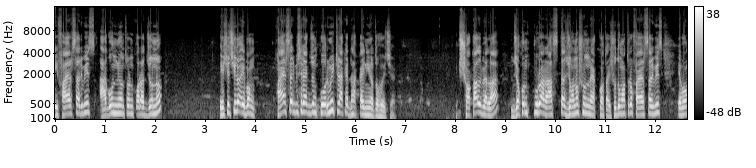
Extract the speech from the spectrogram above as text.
এই ফায়ার সার্ভিস আগুন নিয়ন্ত্রণ করার জন্য এসেছিল এবং ফায়ার সার্ভিসের একজন কর্মী ট্রাকের ধাক্কায় নিহত হয়েছে। সকালবেলা যখন পুরা রাস্তা জনশূন্য এক কথায়, শুধুমাত্র ফায়ার সার্ভিস এবং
